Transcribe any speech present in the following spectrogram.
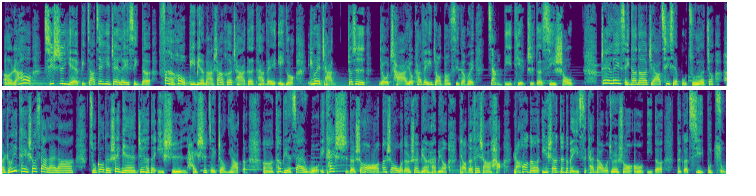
嗯，然后其实也比较建议这类型的饭后避免马上喝茶跟咖啡因哦，因为茶。就是有茶有咖啡因这种东西的，会降低铁质的吸收。这一类型的呢，只要气血补足了，就很容易可以瘦下来啦。足够的睡眠、均衡的饮食还是最重要的。嗯，特别在我一开始的时候哦，那时候我的睡眠还没有调得非常好。然后呢，医生真的每一次看到我就会说：“哦，你的那个气不足，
